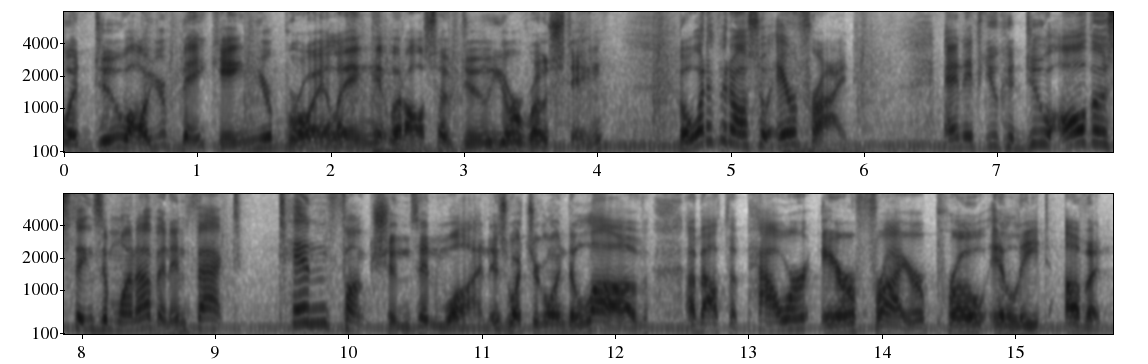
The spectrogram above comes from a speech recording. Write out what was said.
would do all your baking, your broiling, it would also do your roasting. But what if it also air fried? And if you could do all those things in one oven, in fact, 10 functions in one is what you're going to love about the Power Air Fryer Pro Elite Oven.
